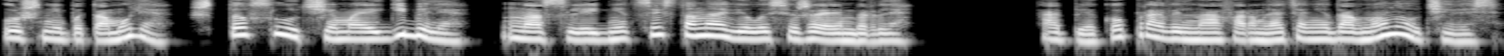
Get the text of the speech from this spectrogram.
Уж не потому ли, что в случае моей гибели наследницей становилась уже Эмберли? Опеку правильно оформлять они давно научились,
